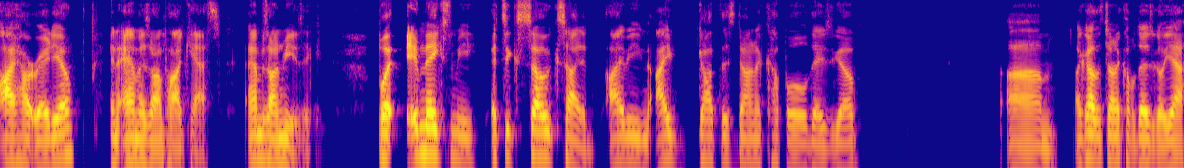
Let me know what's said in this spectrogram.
iHeartRadio, and Amazon Podcasts, Amazon Music. But it makes me it's so excited. I mean, I got this done a couple days ago. Um, I got this done a couple days ago, yeah.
